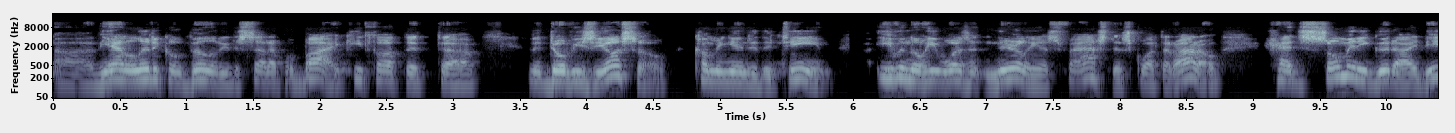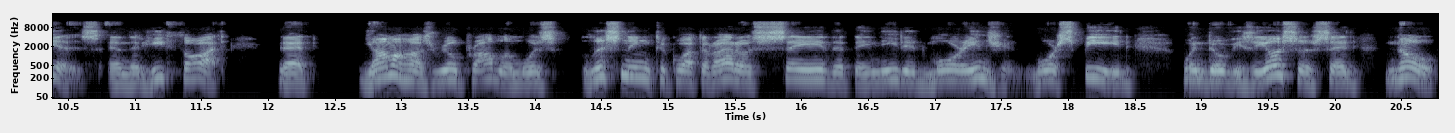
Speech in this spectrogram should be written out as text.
uh, the analytical ability to set up a bike. He thought that uh, the Dovizioso coming into the team, even though he wasn't nearly as fast as Quartararo, had so many good ideas, and that he thought that Yamaha's real problem was listening to Quartararo say that they needed more engine, more speed, when Dovizioso said, no,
